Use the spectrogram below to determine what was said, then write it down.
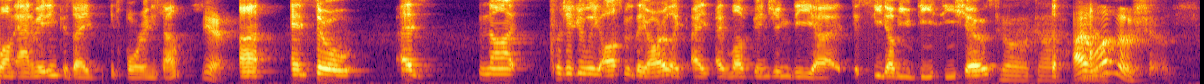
while I'm animating because I it's boring as hell. Yeah. Uh, and so, as not particularly awesome as they are, like I, I love binging the uh, the CW DC shows, Oh god. I love those shows.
